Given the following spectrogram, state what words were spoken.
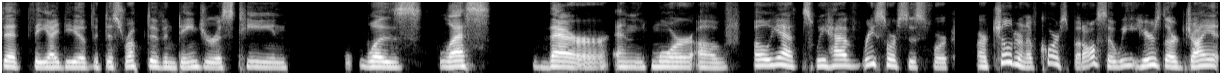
that the idea of the disruptive and dangerous teen was less there and more of, oh, yes, we have resources for our children, of course, but also we here's our giant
